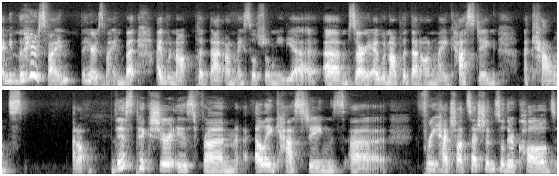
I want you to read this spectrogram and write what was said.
I mean, the hair's fine. The hair's fine, but I would not put that on my social media. Um, sorry, I would not put that on my casting accounts at all. This picture is from LA Casting's uh, free headshot session. So they're called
